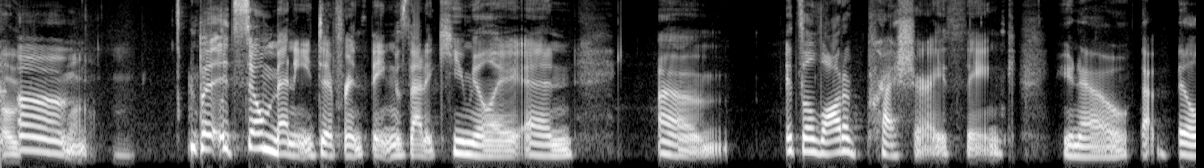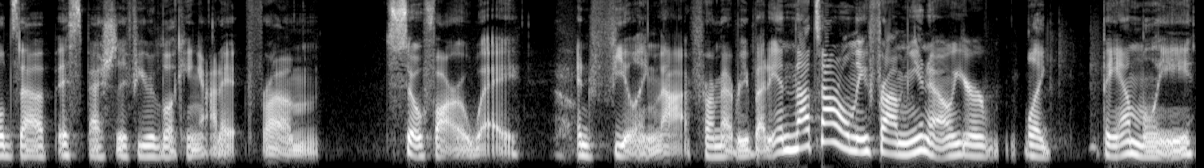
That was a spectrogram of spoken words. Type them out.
Oh, um, wow. Mm. but it's so many different things that accumulate and um, it's a lot of pressure i think you know that builds up especially if you're looking at it from so far away and feeling that from everybody and that's not only from you know your like family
